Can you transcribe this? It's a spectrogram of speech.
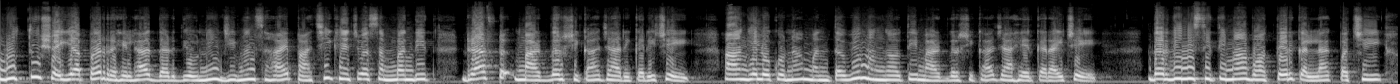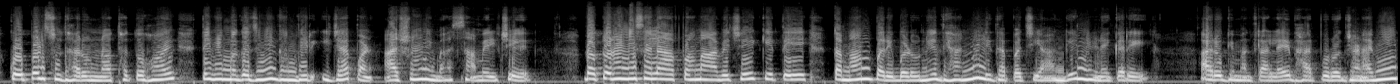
મૃત્યુશૈયા પર રહેલા દર્દીઓની જીવન સહાય પાછી ખેંચવા સંબંધિત ડ્રાફ્ટ માર્ગદર્શિકા જારી કરી છે. આ અંગે લોકોના મંતવ્યો મંગાવતી માર્ગદર્શિકા જાહેર કરાઈ છે. દર્દીની સ્થિતિમાં બોત્તેર કલાક પછી કોઈપણ સુધારો ન થતો હોય તેવી મગજની ગંભીર ઈજા પણ આ શ્રેણીમાં સામેલ છે. ડોકટરોને સલાહ આપવામાં આવે છે કે તે તમામ પરિબળોને ધ્યાનમાં લીધા પછી આ અંગે નિર્ણય કરે. આરોગ્ય મંત્રાલયે ભારપૂર્વક જણાવ્યું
